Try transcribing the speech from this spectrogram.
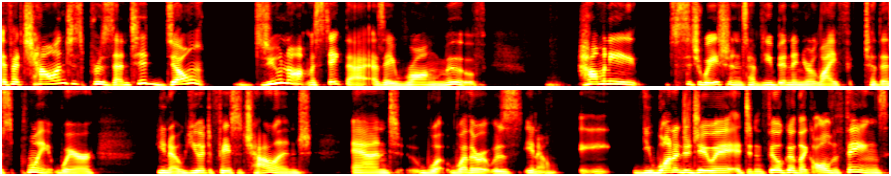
if a challenge is presented, don't do not mistake that as a wrong move. How many situations have you been in your life to this point where you know you had to face a challenge and wh- whether it was you know you wanted to do it, it didn't feel good, like all the things.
